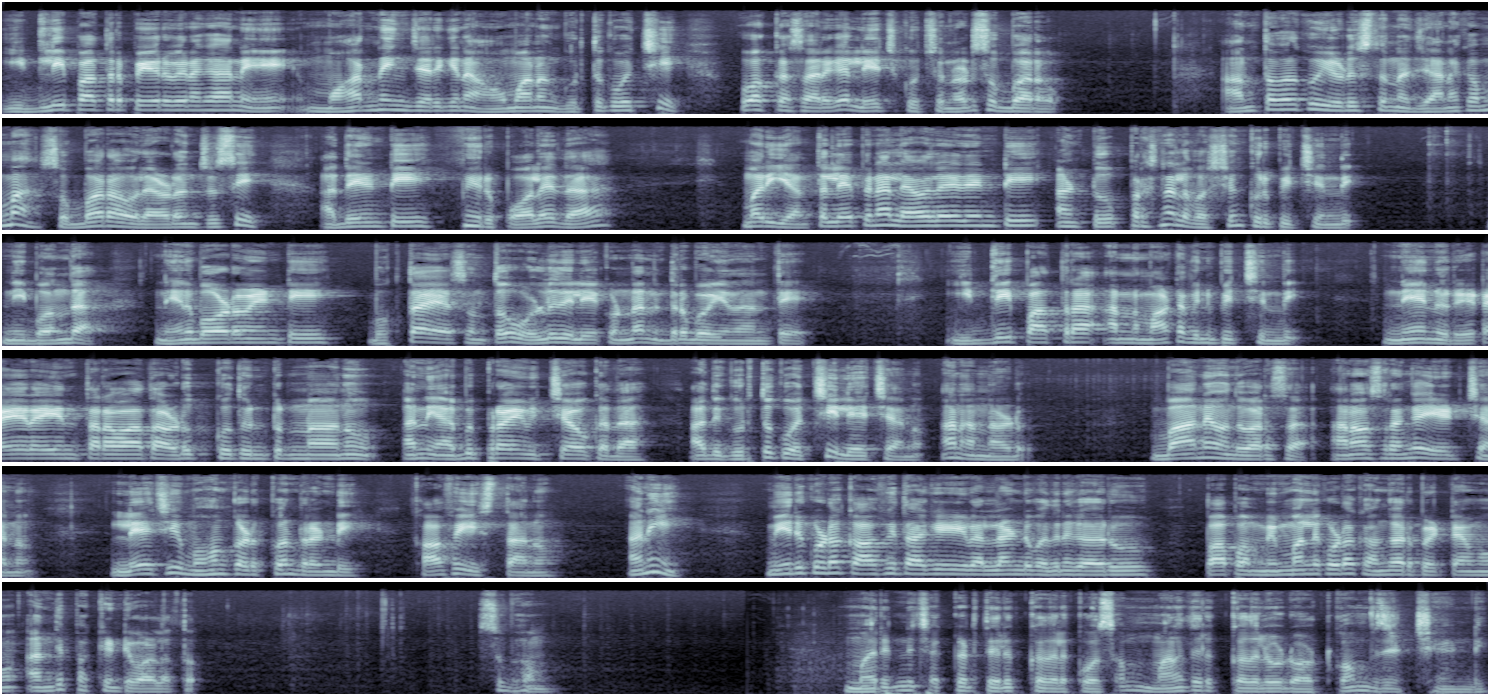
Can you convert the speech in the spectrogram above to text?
ఇడ్లీ పాత్ర పేరు వినగానే మార్నింగ్ జరిగిన అవమానం గుర్తుకు వచ్చి ఒక్కసారిగా లేచి కూర్చున్నాడు సుబ్బారావు. అంతవరకు ఏడుస్తున్న జానకమ్మ సుబ్బారావు లేవడం చూసి అదేంటి? మీరు పోలేదా? మరి ఎంత లేపినా లేవలేదేంటి? అంటూ ప్రశ్నల వర్షం కురిపించింది. నీ బొంద నేను పోవడం ఏంటి? భుక్తాయాసంతో ఒళ్ళు తెలియకుండా నిద్రపోయిందంతే. ఇడ్లీ పాత్ర అన్న మాట వినిపించింది. నేను రిటైర్ అయిన తర్వాత అడుక్కు తింటున్నాను అని అభిప్రాయం ఇచ్చావు కదా అది గుర్తుకు వచ్చి లేచాను అని అన్నాడు. బాగానే ఉంది వరుస అనవసరంగా ఏడ్చాను. లేచి మొహం కడుక్కొని రండి కాఫీ ఇస్తాను అని. మీరు కూడా కాఫీ తాగి వెళ్ళండి వదిన గారు పాపం మిమ్మల్ని కూడా కంగారు పెట్టాము అంది పక్కింటి వాళ్ళతో. శుభం. మరిన్ని చక్కటి తెలుగు కథల కోసం మన తెలుగు కథలు డాట్ కామ్ విజిట్ చేయండి.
